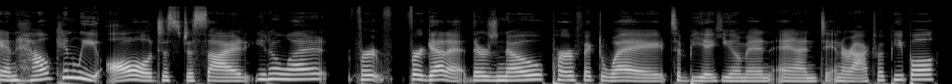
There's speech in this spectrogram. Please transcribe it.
And how can we all just decide, you know what? for forget it. There's no perfect way to be a human and to interact with people.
